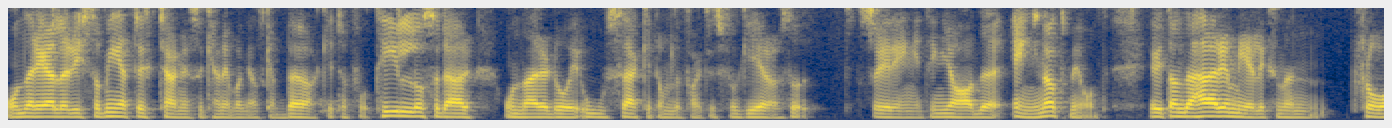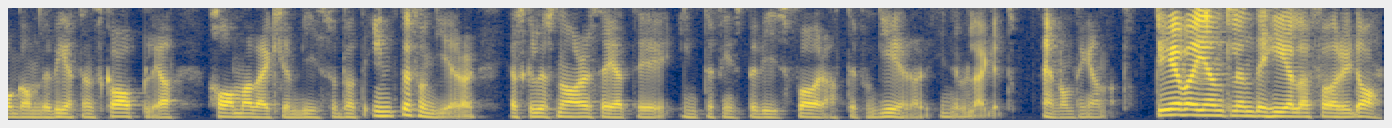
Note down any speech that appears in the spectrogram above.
Och när det gäller isometrisk träning så kan det vara ganska bökigt att få till och sådär. Och när det då är osäkert om det faktiskt fungerar så så är det ingenting jag hade ägnat mig åt. Utan det här är mer liksom en fråga om det vetenskapliga. Har man verkligen visat att det inte fungerar? Jag skulle snarare säga att det inte finns bevis för att det fungerar i nuläget, än någonting annat. Det var egentligen det hela för idag.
